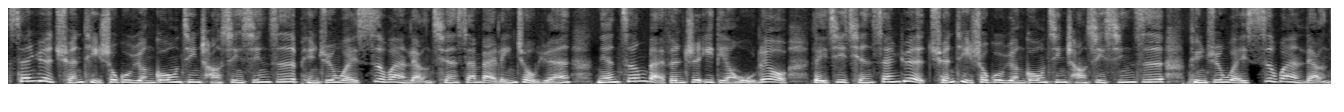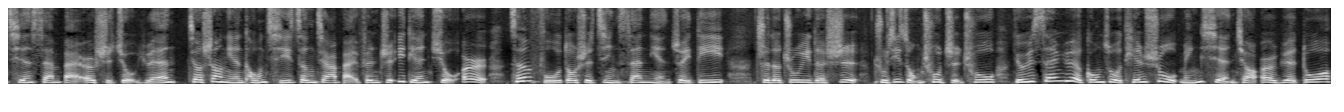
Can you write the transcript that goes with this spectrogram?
三月全体受雇员工经常性薪资平均为四万两千三百零九元，年增百分之一点五六，累计前三月全体受雇员工经常常性薪资平均为四万两千三百二十九元，较上年同期增加百分之一点九二，增幅都是近三年最低。值得注意的是，主机总处指出，由于三月工作天数明显较二月多，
